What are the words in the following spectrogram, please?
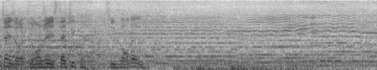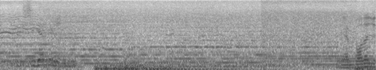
Putain, ils auraient pu ranger les statues quoi. C'est le bordel. Bordel de.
